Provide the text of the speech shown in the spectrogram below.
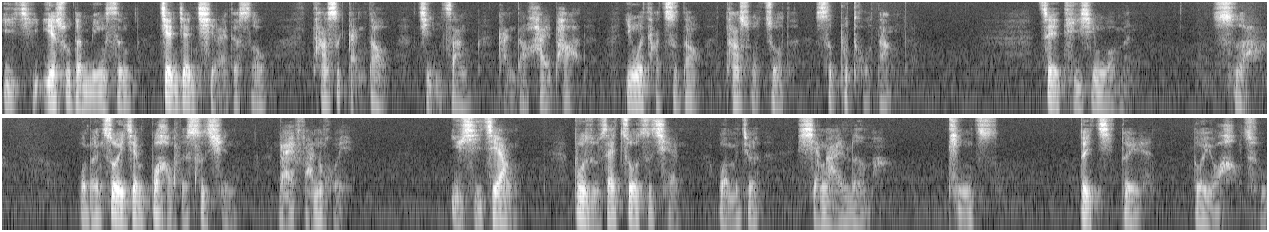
以及耶稣的名声渐渐起来的时候，他是感到紧张、感到害怕的，因为他知道。他所做的是不妥当的，这也提醒我们：是啊，我们做一件不好的事情来反悔，与其这样，不如在做之前，我们就闲挨乐马，停止，对己对人都有好处。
